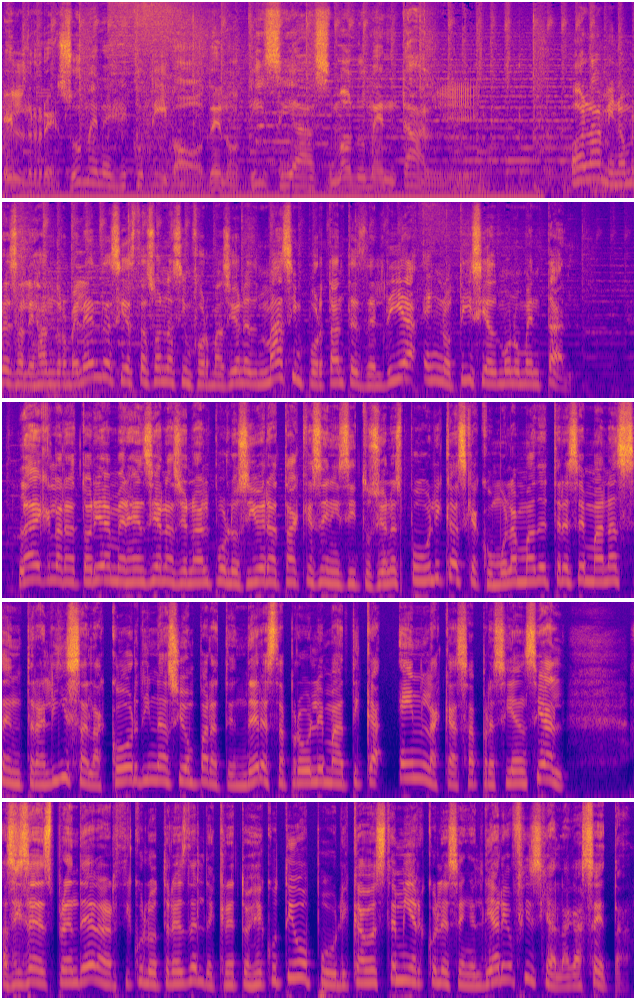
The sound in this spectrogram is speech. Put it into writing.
el resumen ejecutivo de Noticias Monumental. Hola, mi nombre es Alejandro Meléndez y estas son las informaciones más importantes del día en Noticias Monumental. La declaratoria de emergencia nacional por los ciberataques en instituciones públicas que acumula más de tres semanas centraliza la coordinación para atender esta problemática en la Casa Presidencial. Así se desprende del artículo 3 del decreto ejecutivo publicado este miércoles en el diario oficial La Gaceta.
